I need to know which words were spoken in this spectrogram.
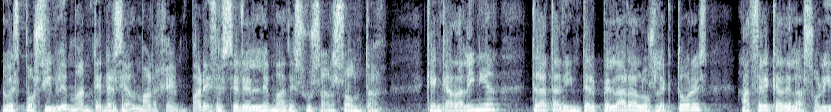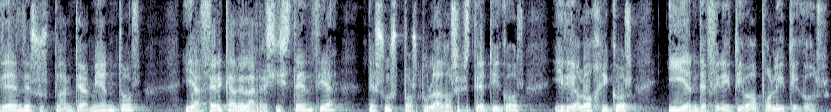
No es posible mantenerse al margen. Parece ser el lema de Susan Sontag, que en cada línea trata de interpelar a los lectores acerca de la solidez de sus planteamientos y acerca de la resistencia de sus postulados estéticos, ideológicos y, en definitiva, políticos.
